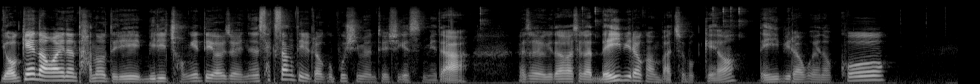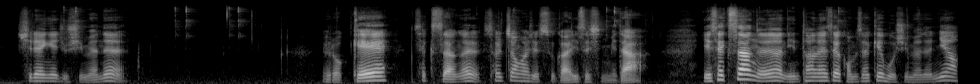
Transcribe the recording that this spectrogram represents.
여기에 나와 있는 단어들이 미리 정의되어져 있는 색상들이라고 보시면 되시겠습니다. 그래서 여기다가 제가 네이비라고 한번 맞춰볼게요. 네이비라고 해놓고 실행해 주시면은 이렇게 색상을 설정하실 수가 있으십니다. 이 색상은 인터넷에 검색해 보시면은요,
